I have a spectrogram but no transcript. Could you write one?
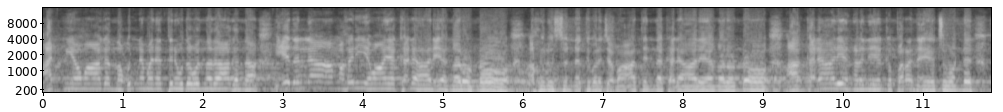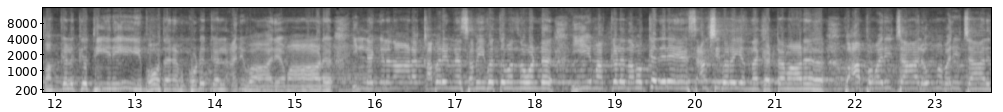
ആത്മീയമാകുന്ന ഉന്നമനത്തിന് ഉതകുന്നതാകുന്ന ഏതെല്ലാം മഹനീയമായ കലാലയങ്ങളുണ്ടോ? അഹുലുസുന്നത്തി പോലെ ജമാഅത്തിന്റെ കലാലയങ്ങളുണ്ടോ? ആ കലാലയങ്ങളിലേക്ക് പറഞ്ഞയച്ചുകൊണ്ട് മക്കൾക്ക് തീനീ ബോധനം കൊടുക്കൽ അനിവാര്യമാണ്. ഇല്ലെങ്കിൽ നാളെ ഖബറിന് സമീപത്ത് വന്നുകൊണ്ട് ഈ മക്കൾ നമുക്കെതിരെ സാക്ഷി പറയുന്ന ഘട്ടമാണ്. വാപ്പ മരിച്ചാൽ ഉമ്മ മരിച്ചാൽ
